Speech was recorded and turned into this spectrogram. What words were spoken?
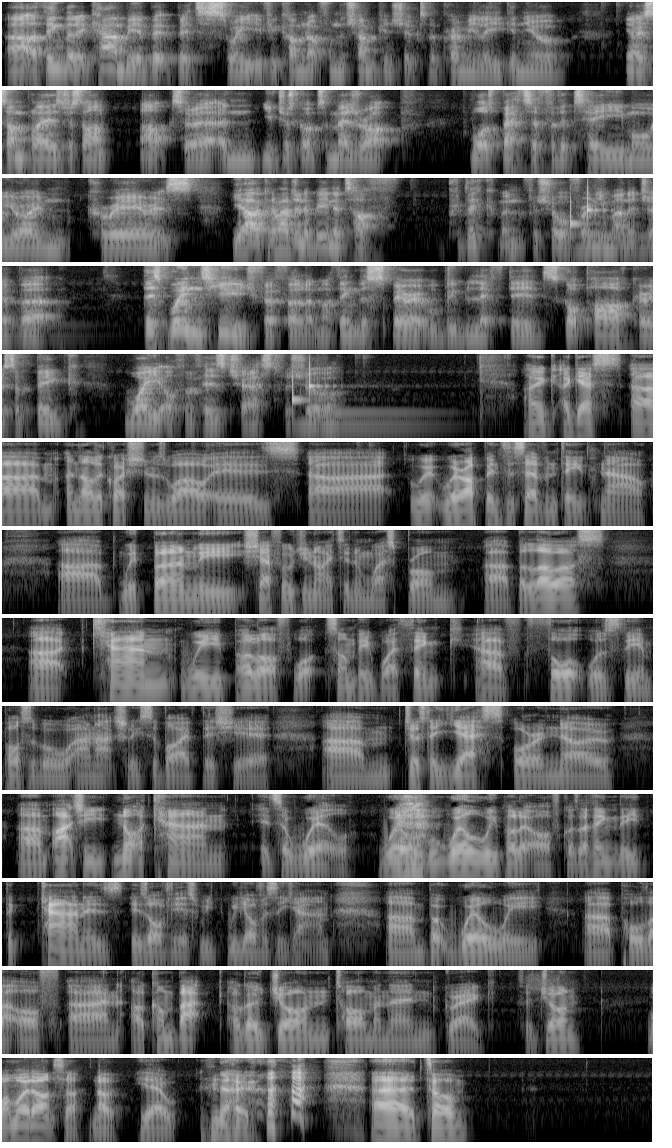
Uh, I think that it can be a bit bittersweet if you're coming up from the Championship to the Premier League and you're, you know, some players just aren't up to it, and you've just got to measure up what's better for the team or your own career. It's yeah, I can imagine it being a tough predicament for sure for any manager, but this win's huge for Fulham. I think the spirit will be lifted. Scott Parker is a big weight off of his chest for sure. I, I guess um, another question as well is uh, we're, up into 17th now uh, with Burnley, Sheffield United, and West Brom uh, below us. Uh, can we pull off what some people I think have thought was the impossible and actually survive this year? Um, just a yes or a no. Um, actually, not a can. It's a will. Will will we pull it off? Because I think the, the can is is obvious. We we obviously can, um, but will we uh, pull that off? And I'll come back. I'll go John, Tom, and then Greg. So John, one word answer. No. Yeah. No. uh, Tom.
